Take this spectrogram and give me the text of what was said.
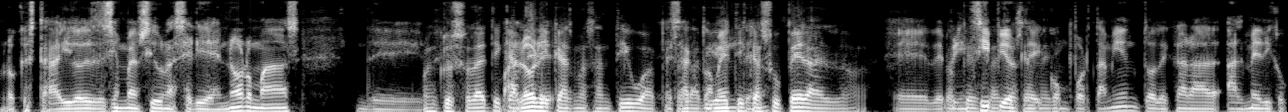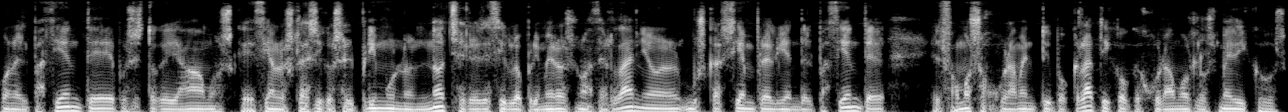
Lo que está ahí desde siempre han sido una serie de normas, de o incluso la ética es más antigua, pero la bioética supera el, eh, de principios de comportamiento de cara al médico con el paciente, pues esto que llamamos, que decían los clásicos, el primum non nocere, es decir, lo primero es no hacer daño, buscar siempre el bien del paciente, el famoso juramento hipocrático que juramos los médicos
